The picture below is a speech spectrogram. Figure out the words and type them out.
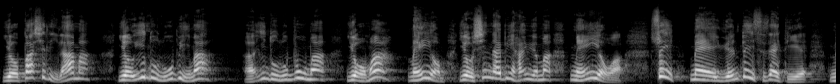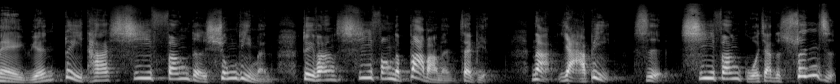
有巴西里拉吗？有印度卢比吗？啊，印度卢布吗？有吗？没有。有新台币、韩元吗？没有啊。所以美元对此在跌，美元对它西方的兄弟们、对方西方的爸爸们在贬。那亚币是西方国家的孙子，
